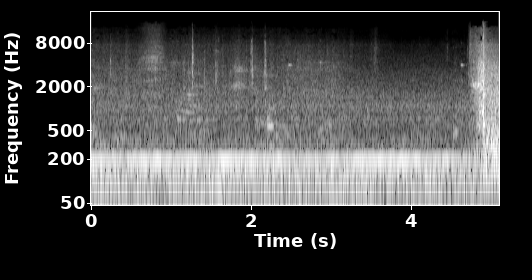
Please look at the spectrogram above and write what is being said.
Hmm? You can keep shooting. I don't have to go every time. Keep shooting.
